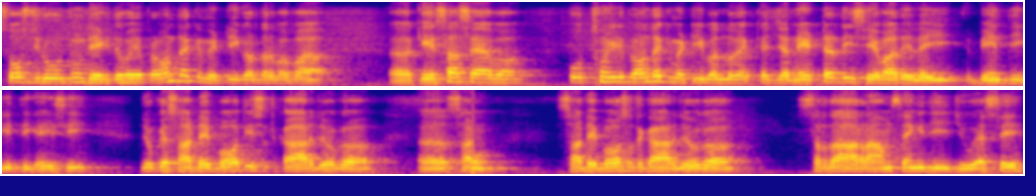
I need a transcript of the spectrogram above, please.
ਸੋ ਉਸ ਜ਼ਰੂਰਤ ਨੂੰ ਦੇਖਦੇ ਹੋਏ ਪ੍ਰਬੰਧਕ ਕਮੇਟੀ ਗੁਰਦੁਆਰਾ ਬਾਬਾ ਕੇਰਸਾ ਸਾਹਿਬ ਉੱਥੋਂ ਜਿਹੜੀ ਪ੍ਰਬੰਧਕ ਕਮੇਟੀ ਵੱਲੋਂ ਇੱਕ ਜਨਰੇਟਰ ਦੀ ਸੇਵਾ ਦੇ ਲਈ ਬੇਨਤੀ ਕੀਤੀ ਗਈ ਸੀ ਜੋ ਕਿ ਸਾਡੇ ਬਹੁਤ ਹੀ ਸਤਿਕਾਰਯੋਗ ਅ, ਸਾਨੂੰ ਸਾਡੇ ਬਹੁਤ ਸਤਿਕਾਰਯੋਗ ਸਰਦਾਰ ਰਾਮ ਸਿੰਘ ਜੀ ਯੂ ਐੱਸ ਏ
